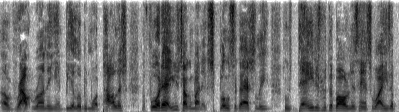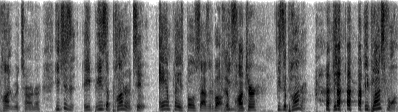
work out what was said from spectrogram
of route running and be a little bit more polished. Before that, you're talking about an explosive athlete who's dangerous with the ball in his hands. So why he's a punt returner. He's just he, he's a punter too, and plays both sides of the ball. He's a punter? He's a punter. He, he punts for him.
